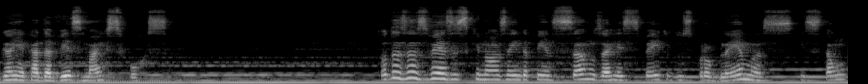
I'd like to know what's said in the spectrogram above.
ganha cada vez mais força. Todas as vezes que nós ainda pensamos a respeito dos problemas que estão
